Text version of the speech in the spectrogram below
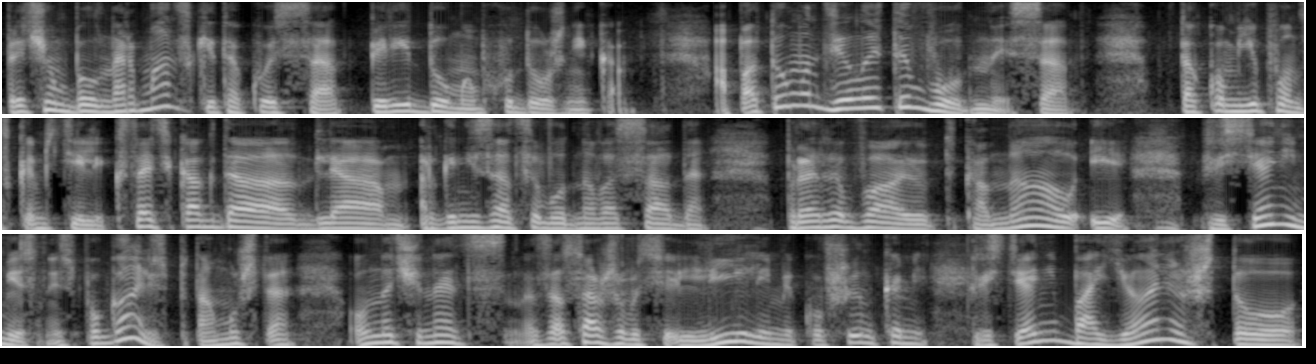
Причем был нормандский такой сад перед домом художника. А потом он делает и водный сад таком японском стиле. Кстати, когда для организации водного сада прорывают канал, и крестьяне местные испугались, потому что он начинает засаживать лилиями, кувшинками. Крестьяне боялись, что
